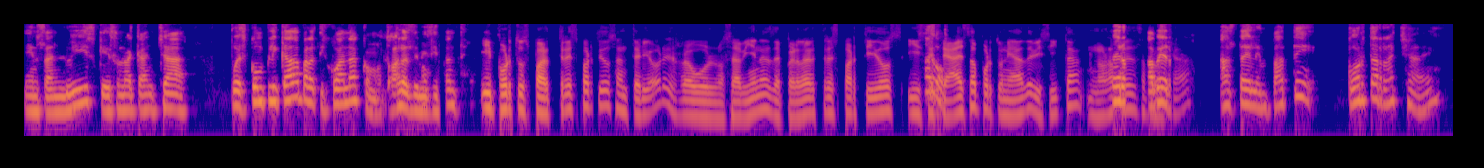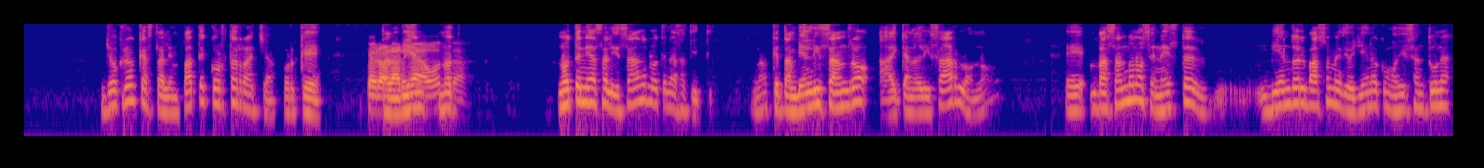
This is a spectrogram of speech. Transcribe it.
en San Luis, que es una cancha pues complicada para Tijuana, como todas las de visitante. Y por tus par- tres partidos anteriores, Raúl, o sea, vienes de perder tres partidos y se Claro. te da esa oportunidad de visita, no la Pero, puedes a ver, aprovechar. Hasta el empate, corta racha, ¿eh? Yo creo que hasta el empate, corta racha, porque Pero También otra. no tenías a Lisandro, no tenías a Titi, ¿no? Que también Lisandro hay que analizarlo, ¿no? Eh, basándonos en este, viendo el vaso medio lleno, como dice Antuna,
